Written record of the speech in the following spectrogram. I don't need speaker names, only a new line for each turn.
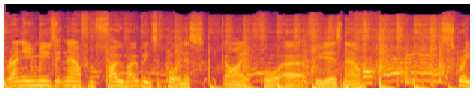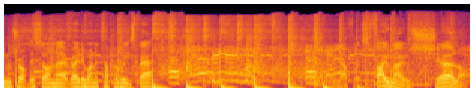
Brand new music now from Foamo, been supporting this guy for uh, a few years now. Skream dropped this on uh, Radio 1 a couple of weeks back. We love this. Foamo, Sherlock.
